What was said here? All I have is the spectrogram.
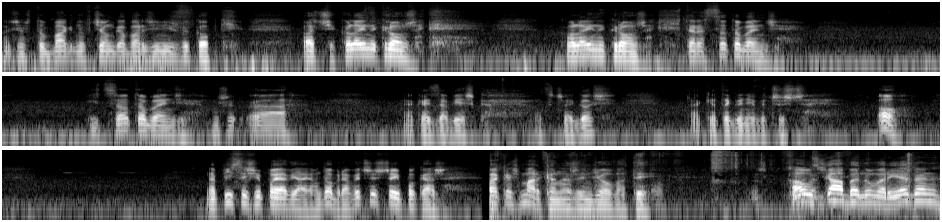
Chociaż to bagno wciąga bardziej niż wykopki. Patrzcie, kolejny krążek. Kolejny krążek. I teraz co to będzie? I co to będzie? Muszę. A, jakaś zawieszka od czegoś. Tak, ja tego nie wyczyszczę. O! Napisy się pojawiają. Dobra, wyczyszczę i pokażę. Jakaś marka narzędziowa, ty. Ausgabe numer jeden,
